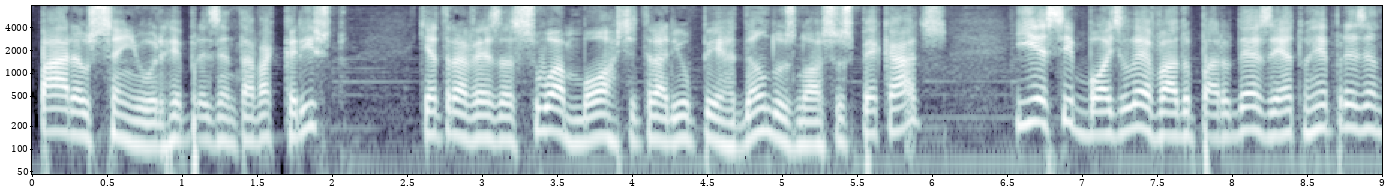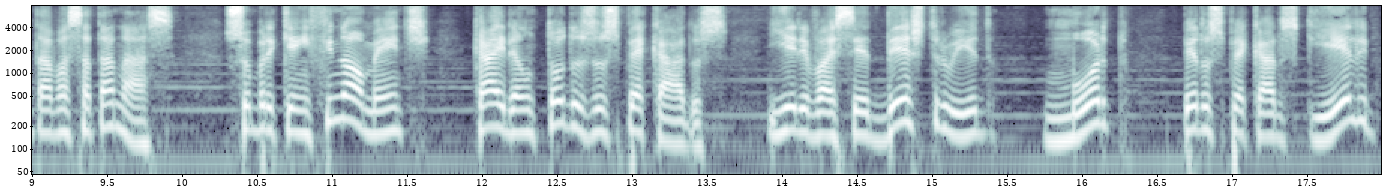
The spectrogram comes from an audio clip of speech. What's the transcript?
para o Senhor representava Cristo, que através da sua morte traria o perdão dos nossos pecados, e esse bode levado para o deserto representava Satanás, sobre quem finalmente cairão todos os pecados, e ele vai ser destruído, morto pelos pecados que ele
